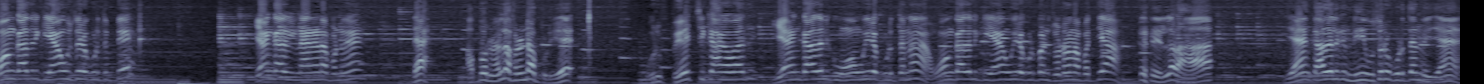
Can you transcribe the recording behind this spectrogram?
உன் காதலுக்கு ஏன் உசுரை கொடுத்துட்டு என் காதலுக்கு நான் என்னடா பண்ணுவேன்? அப்போ ஒரு நல்ல ஃப்ரெண்டா புடி ஒரு பேச்சுக்காகவாது என் காதலுக்கு உன் உயிரை கொடுத்தனா உன் காதலுக்கு ஏன் உயிரை கொடுப்பேன்னு சொல்றானா பத்தியா? இல்லடா. என் காதலுக்கு நீ உசுறு கொடுத்தேன்னு வையேன்.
